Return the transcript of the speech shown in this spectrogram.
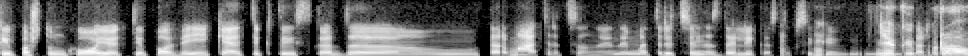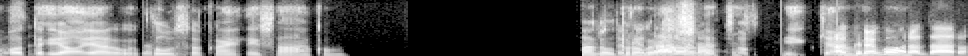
kaip aštunkojo tipo veikia, tik tais, kad e, per matricą, nu, jinai matricinis dalykas, toksai kaip... Jie kaip robotai, jo, jie klauso, ką jinai sako. Pagal programą daro tiesiog. Agregorą daro.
